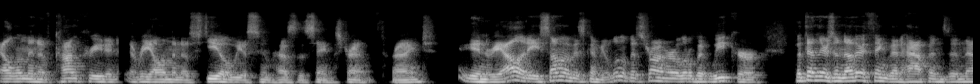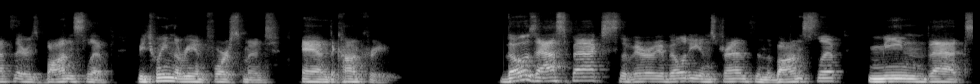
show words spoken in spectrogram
element of concrete and every element of steel we assume has the same strength, right? In reality, some of it's going to be a little bit stronger, a little bit weaker. But then there's another thing that happens, and that there's bond slip between the reinforcement and the concrete. Those aspects, the variability in strength and the bond slip, mean that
